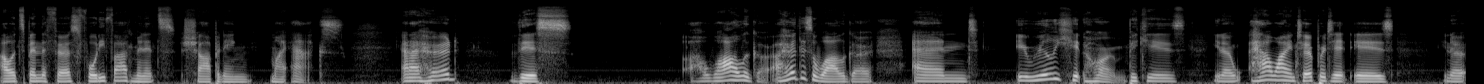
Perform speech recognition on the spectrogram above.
I would spend the first 45 minutes sharpening my axe. And I heard this a while ago. I heard this a while ago, and it really hit home because, you know, how I interpret it is, you know,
